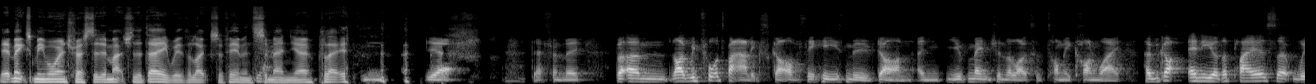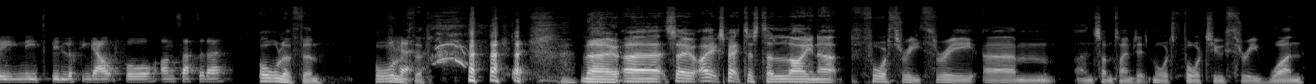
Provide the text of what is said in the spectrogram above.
it makes me more interested in match of the day with the likes of him and yeah. Semenyo playing. Mm. yeah, definitely. But um, like we talked about Alex Scott, obviously he's moved on, and you've mentioned the likes of Tommy Conway. Have you got any other players that we need to be looking out for on Saturday? All of them. All yeah. of them. no. Uh, so I expect us to line up four three three. Um, and sometimes it's more four two three one.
